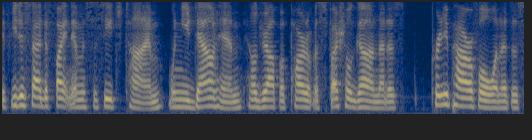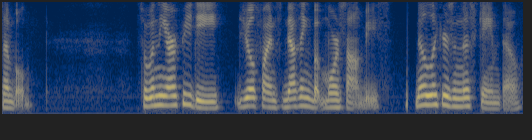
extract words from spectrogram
If you decide to fight Nemesis each time, when you down him, he'll drop a part of a special gun that is pretty powerful when it's assembled. So in the RPD, Jill finds nothing but more zombies. No lickers in this game, though.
